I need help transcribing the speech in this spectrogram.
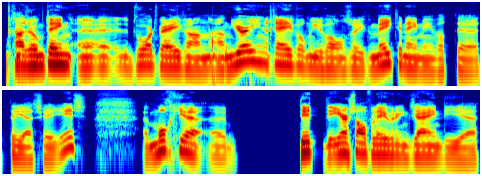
Ik ga zo meteen uh, het woord weer even aan, aan Jurjen geven, om in ieder geval ons even mee te nemen in wat uh, THC is. mocht je dit de eerste aflevering zijn die je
